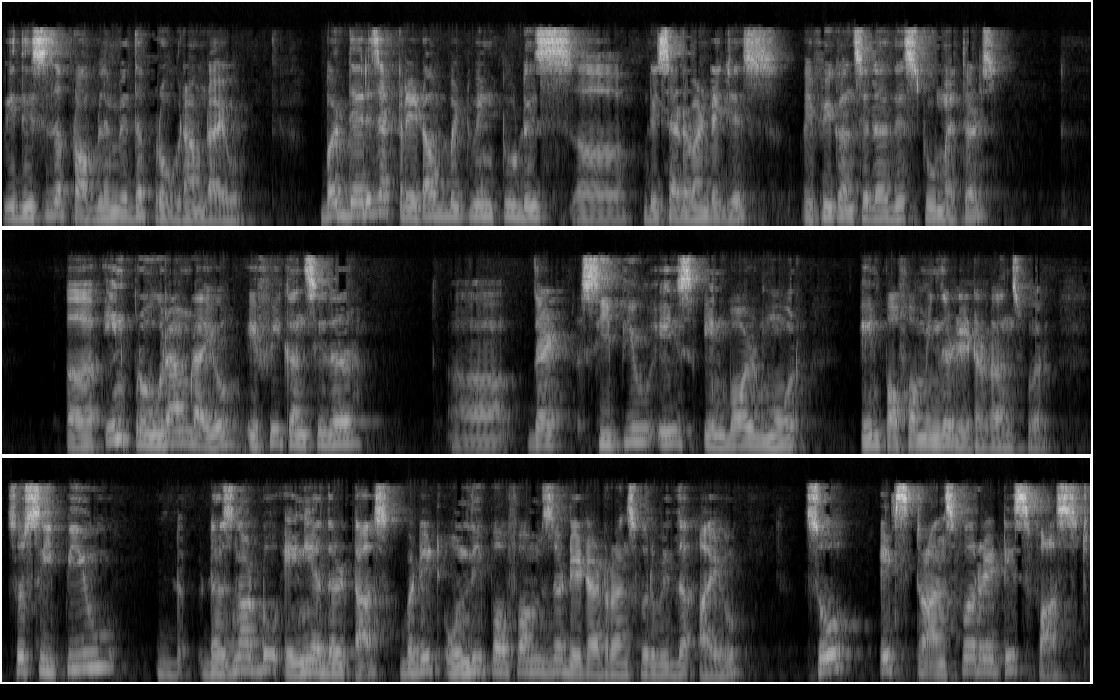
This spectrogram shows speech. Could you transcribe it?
This is a problem with the programmed IO but there is a trade-off between two dis, uh, disadvantages if we consider these two methods. Uh, in programmed IO, if we consider uh, that CPU is involved more in performing the data transfer. So CPU does not do any other task, but it only performs the data transfer with the IO. So its transfer rate is fast.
